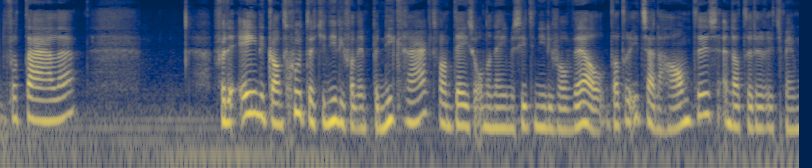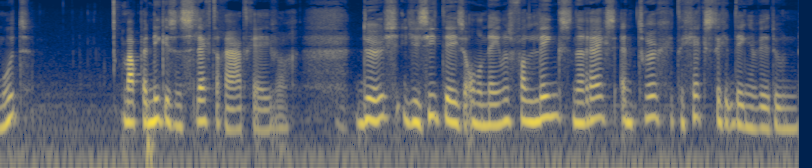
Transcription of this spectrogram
vertalen? Voor de ene kant goed dat je in ieder geval in paniek raakt. Want deze ondernemer ziet in ieder geval wel dat er iets aan de hand is en dat er iets mee moet. Maar paniek is een slechte raadgever. Dus je ziet deze ondernemers van links naar rechts en terug de gekste dingen weer doen.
